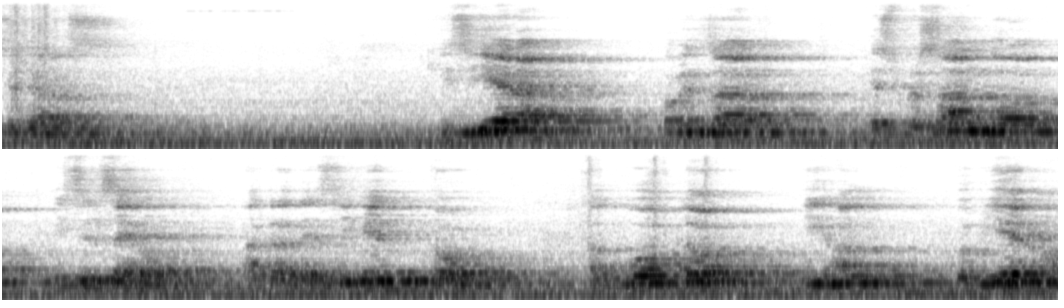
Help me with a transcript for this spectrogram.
señoras. Quisiera comenzar expresando mi sincero agradecimiento al pueblo y al gobierno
